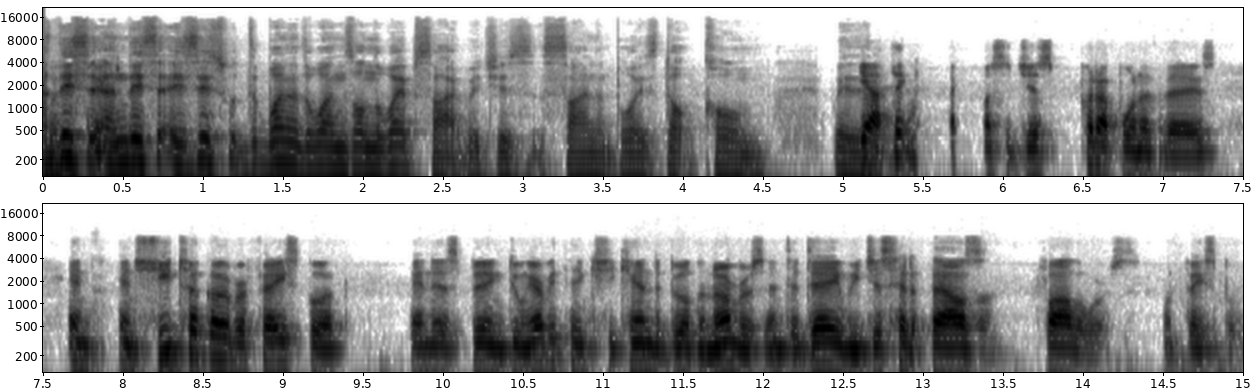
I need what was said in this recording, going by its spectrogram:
And this and this is this one of the ones on the website, which is silentboys.com. With... Yeah, I think I must have just put up one of those, and and she took over Facebook and has been doing everything she can to build the numbers. And today we just hit a thousand followers on Facebook.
